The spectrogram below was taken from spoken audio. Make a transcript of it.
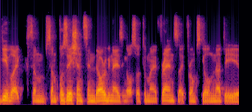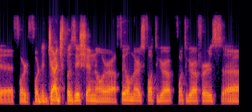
give like some some positions in the organizing also to my friends like from Ski uh, for for the judge position or uh, filmers, photograph photographers, uh,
